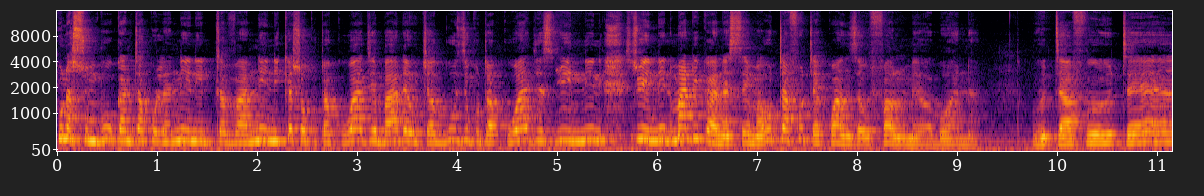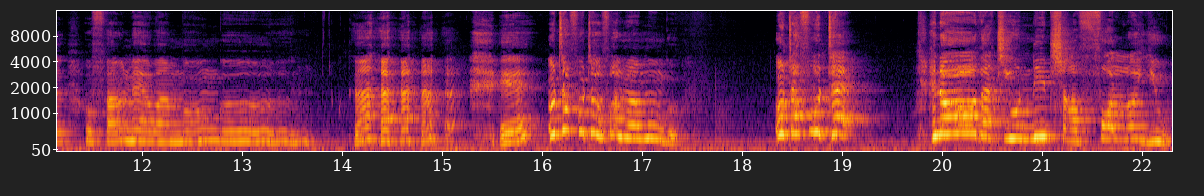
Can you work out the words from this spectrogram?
Unasumbuka, nitakula nini, nitavaa nini, kesho kutakuwaje, baada ya uchaguzi kutakuwaje, sijui nini, sijui nini. Maandiko yanasema utafute kwanza ufalme wa Bwana, utafute ufalme wa Mungu eh? utafute ufalme wa mungu. Utafute. And all that you need shall follow you.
